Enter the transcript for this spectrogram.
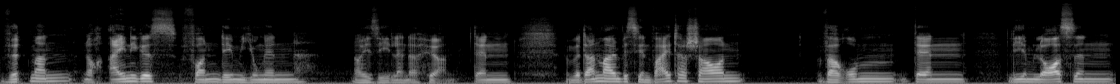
wird man noch einiges von dem jungen Neuseeländer hören. Denn wenn wir dann mal ein bisschen weiter schauen, warum denn Liam Lawson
